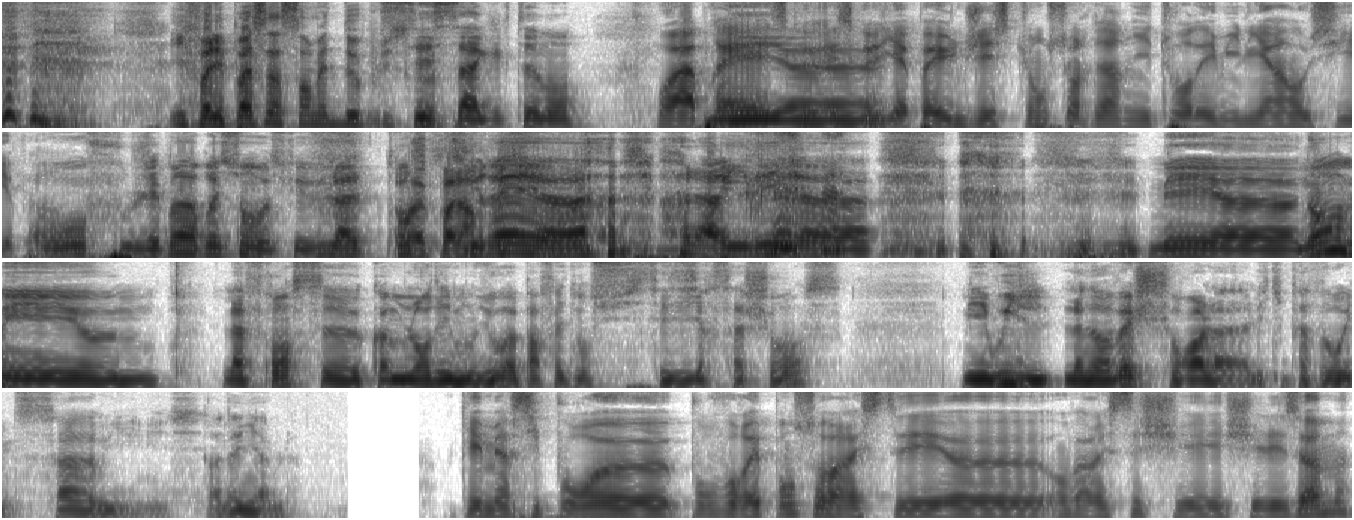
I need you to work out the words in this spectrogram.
Il fallait pas 500 mètres de plus. C'est ça, exactement. Ouais, après, est-ce qu'il n'y a pas une gestion sur le dernier tour d'Emilien aussi oh, J'ai pas l'impression, parce que vu la tranche tirait euh, à l'arrivée. Euh, mais euh, non, mais la France, comme lors des mondiaux, a parfaitement su saisir sa chance. Mais oui, la Norvège sera l'équipe favorite, ça, oui, c'est indéniable. Ok, merci pour, pour vos réponses. On va rester, on va rester chez, chez les hommes.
